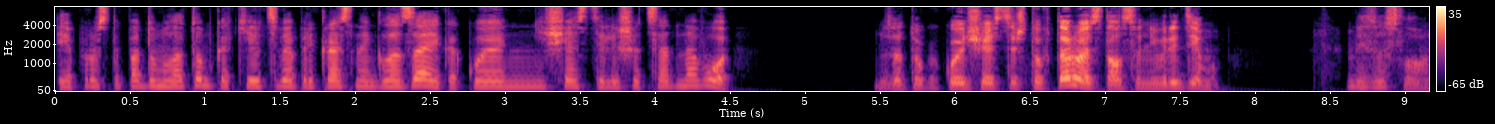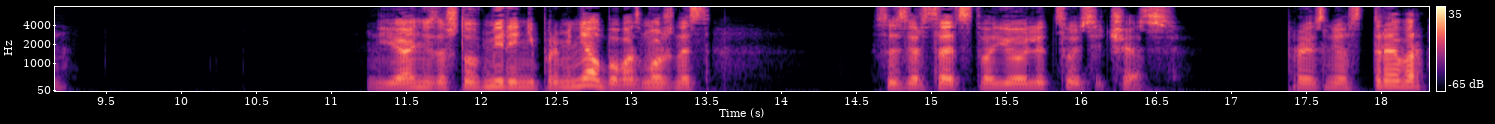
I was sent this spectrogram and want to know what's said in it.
Я просто подумал о том, какие у тебя прекрасные глаза и какое несчастье лишиться одного. Зато какое счастье, что второй остался невредимым. Безусловно. Я ни за что в мире не променял бы возможность созерцать твое лицо сейчас, — произнес Тревор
